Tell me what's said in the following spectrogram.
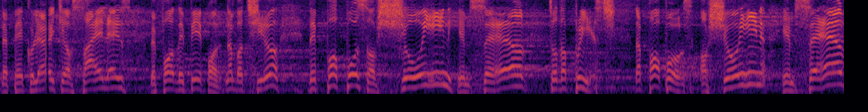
The peculiarity of silence before the people. Number two, the purpose of showing himself to the priest the purpose of showing himself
